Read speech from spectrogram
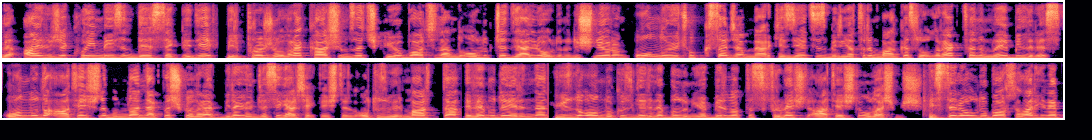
ve ayrıca Coinbase'in desteklediği bir proje olarak karşımıza çıkıyor. Bu açıdan da oldukça değerli olduğunu düşünüyorum. Ondo'yu çok kısaca merkeziyetsiz bir yatırım bankası olarak tanımlayabiliriz. Ondo'da ATH'ını bundan yaklaşık olarak bir ay öncesi gerçekleştirdi. 31 Mart'ta ve bu değerinden %19 geride bulunuyor. 1.05 ile ATH'ine ulaşmış. Listeli olduğu borsalar yine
